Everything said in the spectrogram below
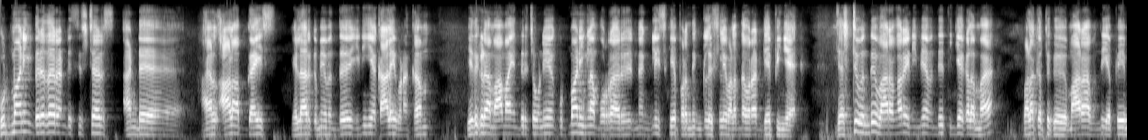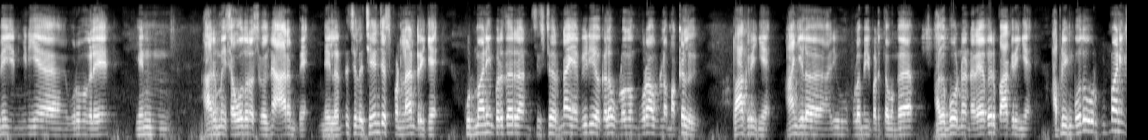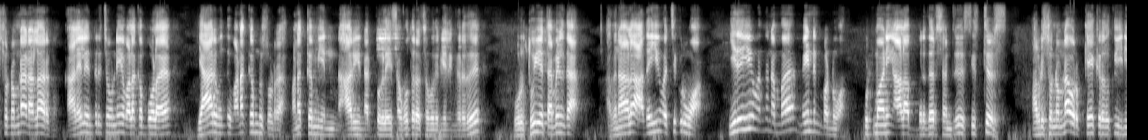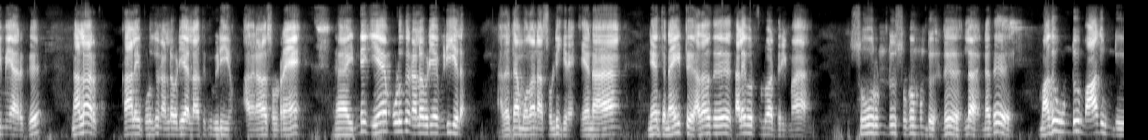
Good morning brother and sisters and all all of guys எல்லாருக்குமே வந்து இனிய காலை வணக்கம். எதுக்குடா மாமா எந்திரிச்ச உடனே குட் மார்னிங்லாம் போடுறாரு? என்ன இங்கிலீஷ்க்கே பிறந்து இங்கிலீஷ்லேயே வளர்ந்தவரான்னு கேட்பீங்க ஜஸ்ட்டு வந்து வார வாரம் இனிமேல் வந்து திங்கக்கிழமை வழக்கத்துக்கு மாறாக வந்து எப்பயுமே என் இனிய உறவுகளே என் அருமை சகோதர சகோதரனே ஆரம்பிப்பேன். இன்னிலேருந்து சில சேஞ்சஸ் பண்ணலான் இருக்கேன். குட் மார்னிங் பிரதர் அண்ட் சிஸ்டர்னால் என் வீடியோக்களை உலகம் பூரா உள்ள மக்கள் பார்க்குறீங்க ஆங்கில அறிவு புலமை படுத்தவங்க அதுபோல் இன்னும் நிறையா பேர் பார்க்குறீங்க. அப்படிங்கும்போது ஒரு குட் மார்னிங் சொன்னோம்னா நல்லாயிருக்கும் காலையில் எந்திரிச்ச வழக்கம் போல் யார் வந்து வணக்கம்னு சொல்கிறா வணக்கம் என் ஆரிய நட்புகளே சகோதர சகோதரிகள்ங்கிறது ஒரு தூய தமிழ் தான். அதனால் அதையும் வச்சுக்கிருவோம். இதையும் வந்து நம்ம மெயின்டைன் பண்ணுவோம். Good morning all of brothers and sisters அப்படி சொன்னோம்னா ஒரு கேட்குறதுக்கும் இனிமையாக இருக்குது நல்லாயிருக்கும் காலை பொழுது நல்லபடியாக எல்லாத்துக்கும் விடியும். அதனால் சொல்கிறேன் இன்றைக்கி ஏன் பொழுது நல்லபடியாக விடியலை? அதை தான் முதல் நான் சொல்லிக்கிறேன். ஏன்னா நேற்று நைட்டு அதாவது தலைவர் சொல்லுவார் தெரியுமா? சோறுண்டு சுகமுண்டு. இது இல்லை என்னது? மது உண்டு மாது உண்டு.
